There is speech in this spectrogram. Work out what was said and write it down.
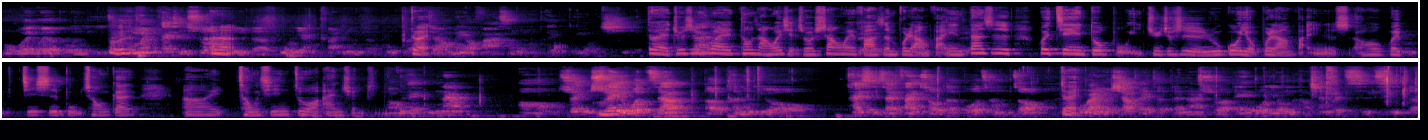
我我我有个问题，我们一开始说你的不良反应的部分，只要没有发生，写。对，就是会通常会写说尚未发生不良反应，但是会建议多补一句，就是如果有不良反应的时候，会及时补充跟呃重新做安全评估。OK，那哦，所以所以我只要呃可能有开始在贩售的过程中，对，突然有消费者跟他说，哎，我用的好像会刺刺的。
